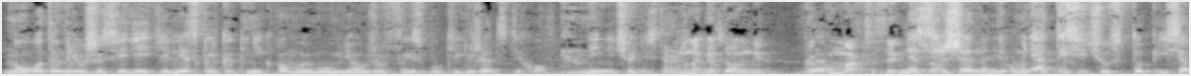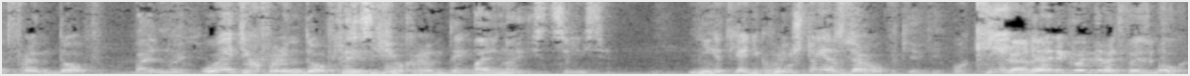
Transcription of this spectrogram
ну вот Андрюша свидетель, несколько книг, по-моему, у меня уже в Фейсбуке лежат стихов, мне ничего не страшно. Многотомник, как у Маркса с Мне совершенно не... У меня 1150 френдов, Больной. у этих френдов есть еще френды. Больной, исцелись. Нет, я не говорю, что я здоров. Окей, окей. Окей, Когда я- рекламировать Facebook,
